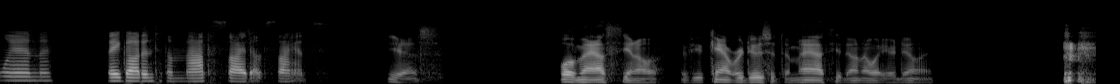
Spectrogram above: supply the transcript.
when they got into the math side of science. Yes. Well, math, you know, if you can't reduce it to math, you don't know what you're doing.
